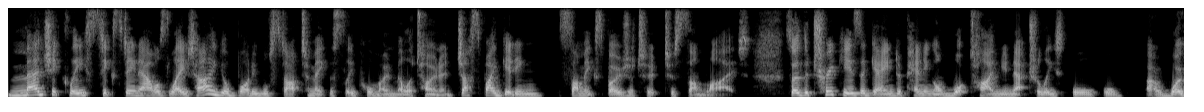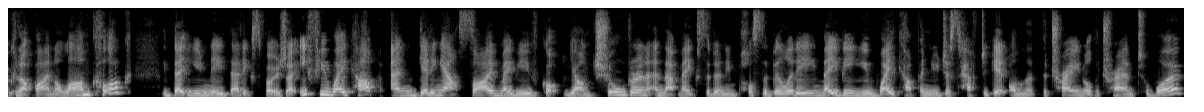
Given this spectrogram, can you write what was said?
Magically 16 hours later, your body will start to make the sleep hormone melatonin just by getting some exposure to, to sunlight. So the trick is, again, depending on what time you naturally or, or are woken up by an alarm clock, that you need that exposure. If you wake up and getting outside, maybe you've got young children and that makes it an impossibility. Maybe you wake up and you just have to get on the, the train or the tram to work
